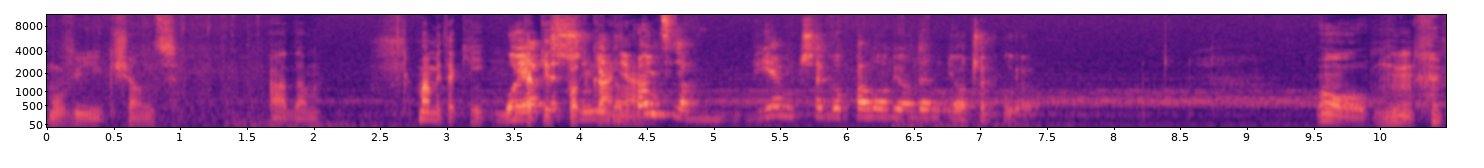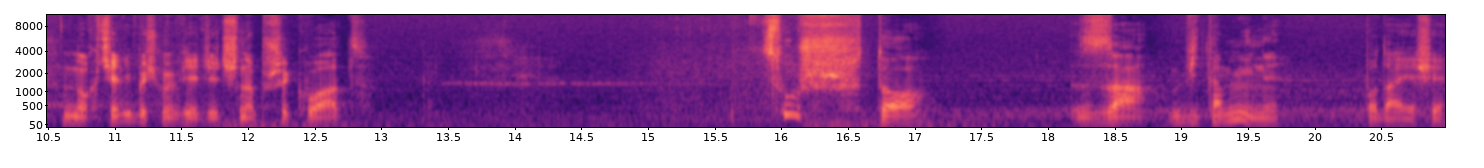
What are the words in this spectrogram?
mówi ksiądz Adam. Mamy taki, Bo ja takie też spotkania. nie do końca wiem, czego panowie ode mnie oczekują. O, mm, no chcielibyśmy wiedzieć na przykład, cóż to za witaminy podaje się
